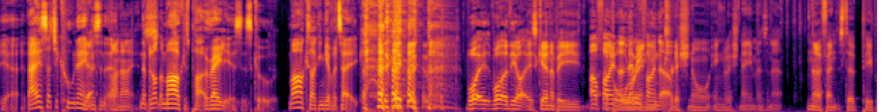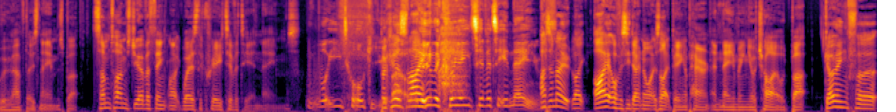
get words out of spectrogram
Yeah. That is such a cool name, Yeah, isn't it? I know. No, but not the Marcus part. Aurelius is cool. Marcus, I can give or take. what is, what are the odds? It's gonna be I'll find- a uh, let me find out. traditional English name, isn't it? No offense to people who have those names, but sometimes do you ever think like, where's the creativity in names? What are you talking Because, about? Because like- the, the creativity in names. I don't know. Like, I obviously don't know what it's like being a parent and naming your child, but going for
